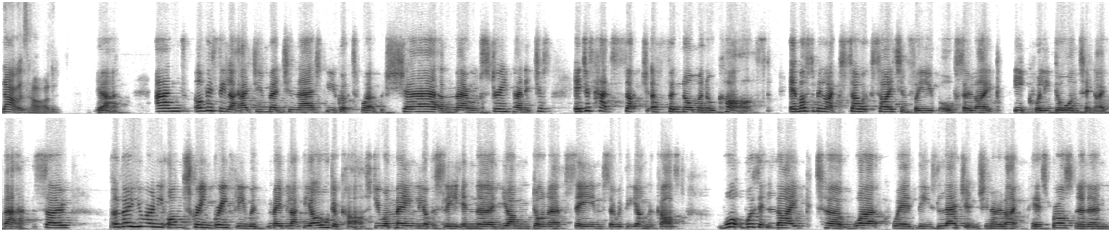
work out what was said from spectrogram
that was hard. Yeah. And obviously, like as you mentioned there, you got to work with Cher and Meryl Streep, and it just it just had such a phenomenal cast. It must have been like so exciting for you, but also like equally daunting, I bet. So although you were only on screen briefly with maybe like the older cast, you were mainly obviously in the young Donna scene, so with the younger cast. What was it like to work with these legends, you know, like Pierce Brosnan and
